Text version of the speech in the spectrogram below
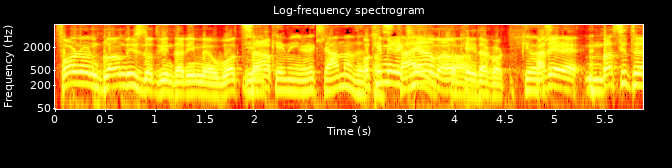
4 Non Blondes do të vinë tani me jo, What's Up. Ne kemi reklama dhe pastaj. O kemi reklama, po. okay, dakord. Atëherë, mbasi të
